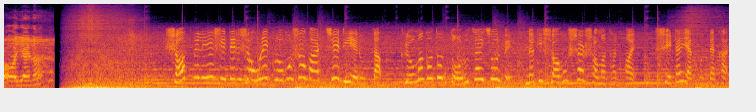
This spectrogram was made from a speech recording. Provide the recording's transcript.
পাওয়া যায় না। সব মিলিয়ে শীতের শহরে ক্রমশ বাড়ছে ডিএর উত্তাপ। ক্রমাগত তরুচাই চলবে, নাকি সমস্যার সমাধান হয়, সেটাই এখন দেখার।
